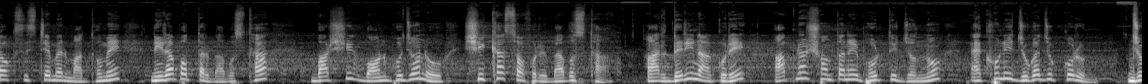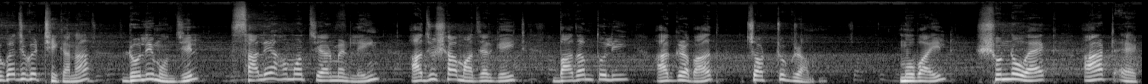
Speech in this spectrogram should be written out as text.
লক সিস্টেমের মাধ্যমে নিরাপত্তার ব্যবস্থা, বার্ষিক বনভোজন ও শিক্ষা সফরের ব্যবস্থা। আর দেরি না করে আপনার সন্তানের ভর্তির জন্য এখনই যোগাযোগ করুন। যোগাযোগের ঠিকানা ডলি মঞ্জিল, সালে আহমদ চেয়ারম্যান লেইন, আজুশা মাজার গেট, বাদামতলি, আগ্রাবাদ, চট্টগ্রাম। মোবাইল শূন্য এক আট এক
